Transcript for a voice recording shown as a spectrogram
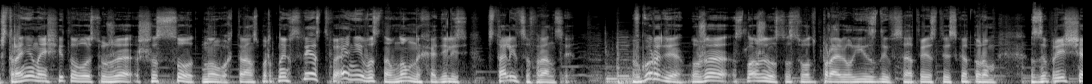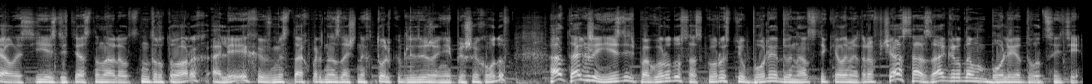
В стране насчитывалось уже 600 новых транспортных средств, и они в основном находились в столице Франции. В городе уже сложился свод правил езды, в соответствии с которым запрещалось ездить и останавливаться на тротуарах, аллеях и в местах, предназначенных только для движения пешеходов, а также ездить по городу со скоростью более 12 км в час, а за городом более 20.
